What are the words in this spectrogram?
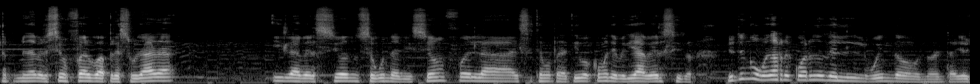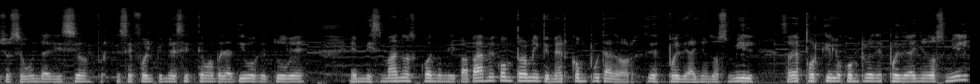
la primera versión fue algo apresurada y la versión segunda edición fue el sistema operativo como debería haber sido. Yo tengo buenos recuerdos del Windows 98 segunda edición porque ese fue el primer sistema operativo que tuve en mis manos cuando mi papá me compró mi primer computador después del año 2000. ¿Sabes por qué lo compró después del año 2000?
